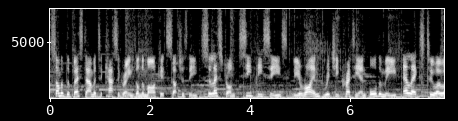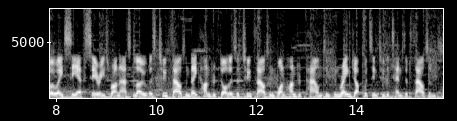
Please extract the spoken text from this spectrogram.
Some of the best amateur Cassegrains on the market such as the Celestron, CPCs, the Orion, Ritchey-Chrétien, or the Meade, LX200ACF series run as low as $2,800 or £2,100 and can range upwards into the tens of thousands.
